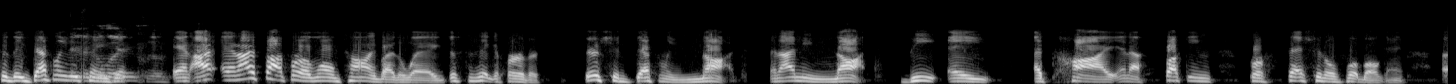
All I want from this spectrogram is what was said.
so they definitely need to change it. And I and I thought for a long time, by the way, just to take it further, there should definitely not, and I mean not, be a a tie in a fucking professional football game. Uh,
